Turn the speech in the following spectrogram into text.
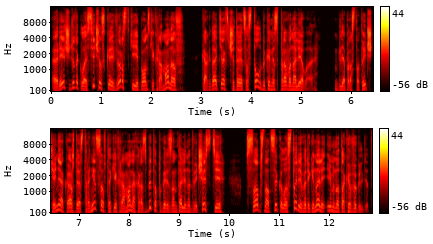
Э, речь идет о классической верстке японских романов, когда текст читается столбиками справа налево. Для простоты чтения каждая страница в таких романах разбита по горизонтали на две части. Собственно, цикл истории в оригинале именно так и выглядит.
